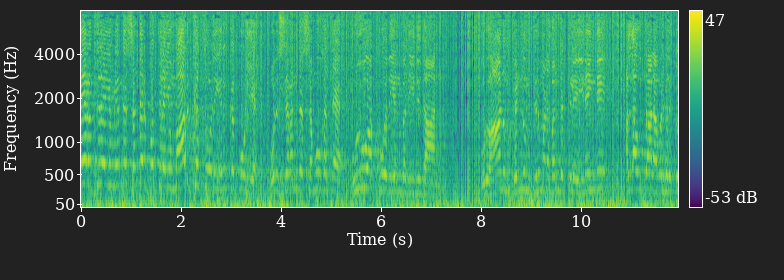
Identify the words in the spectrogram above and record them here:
நேரத்திலேயும் எந்த சந்தர்ப்பத்திலேயும் மார்க்கத்தோடு இருக்கக்கூடிய ஒரு சிறந்த சமூகத்தை உருவாக்குவது என்பது இதுதான். ஒரு ஆணும் பெண்ணும் திருமண பந்தத்திலே இணைந்து அல்லாஹு தாலா அவர்களுக்கு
